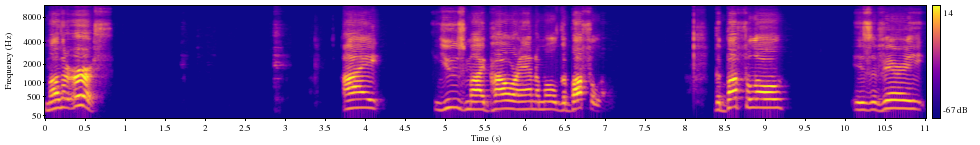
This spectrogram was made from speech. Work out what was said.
Mother Earth. I use my power animal, the buffalo. The buffalo is a very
